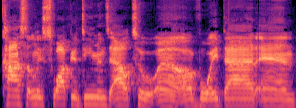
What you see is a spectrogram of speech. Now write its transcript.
constantly swap your demons out to uh, avoid that and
